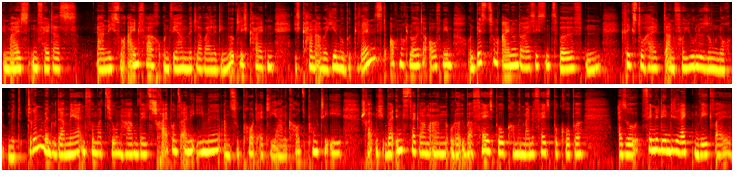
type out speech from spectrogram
den meisten fällt das ja nicht so einfach und wir haben mittlerweile die Möglichkeiten. Ich kann aber hier nur begrenzt auch noch Leute aufnehmen und bis zum 31.12. kriegst du halt dann For You Lösungen noch mit drin. Wenn du da mehr Informationen haben willst, schreib uns eine E-Mail an support@lianekautz.de, schreib mich über Instagram an oder über Facebook, komm in meine Facebook Gruppe. Also finde den direkten Weg, weil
